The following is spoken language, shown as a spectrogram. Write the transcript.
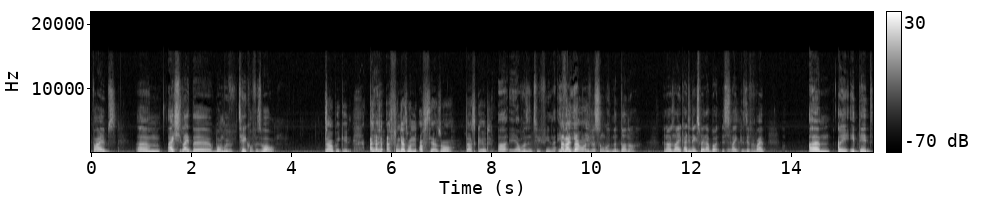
vibes. Um, I actually like the one with Takeoff as well. that would be good. I, Yeah. I, I think that's one offset as well. That's good. Uh, I wasn't too feeling that. I like that even- one. Even a song with Madonna, and I was like, I didn't expect that, but it's like a different vibe. Um, but it did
